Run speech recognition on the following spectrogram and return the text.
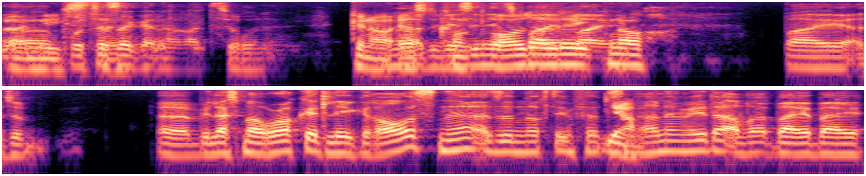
Über- äh. Prozessorgeneration. Genau, Ja, erst also kommt Alder Lake bei- noch. bei, also äh, wir lassen mal Rocket Lake raus, ne? also noch den 14 Ja. Nanometer, aber bei, bei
